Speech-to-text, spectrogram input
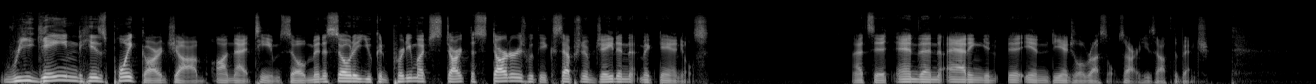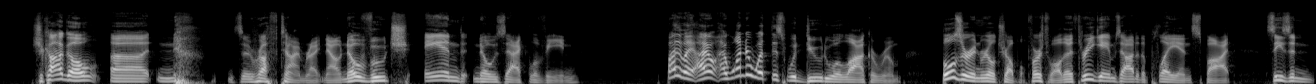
regained his point guard job on that team. So Minnesota, you can pretty much start the starters with the exception of Jaden McDaniels. That's it. And then adding in, in D'Angelo Russell. Sorry, he's off the bench. Chicago, uh, it's a rough time right now. No Vooch and no Zach LaVine. By the way, I, I wonder what this would do to a locker room. Bulls are in real trouble. First of all, they're three games out of the play in spot. Season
